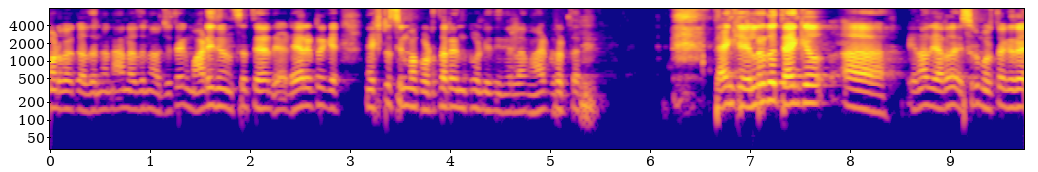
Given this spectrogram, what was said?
ಮಾಡಬೇಕು. ಅದನ್ನು ನಾನು ಅದನ್ನು ಜೊತೆಗೆ ಮಾಡಿದ್ದೀನಿ ಅನಿಸುತ್ತೆ. ಡೈರೆಕ್ಟ್ರಿಗೆ ನೆಕ್ಸ್ಟ್ ಸಿನಿಮಾ ಕೊಡ್ತಾರೆ ಅಂದ್ಕೊಂಡಿದ್ದೀನಿ ಎಲ್ಲ ಮಾಡಿಕೊಡ್ತಾರೆ. ಥ್ಯಾಂಕ್ ಯು ಎಲ್ರಿಗೂ ಥ್ಯಾಂಕ್ ಯು ಏನಾದ್ರು ಯಾರಾದ್ರೂ ಹೆಸರು ಮರ್ತೋಗಿದ್ರೆ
